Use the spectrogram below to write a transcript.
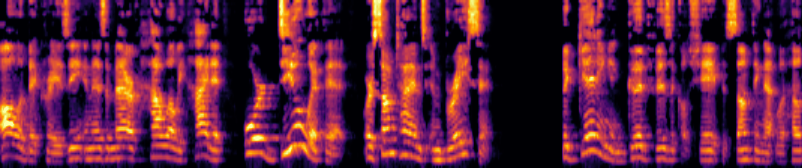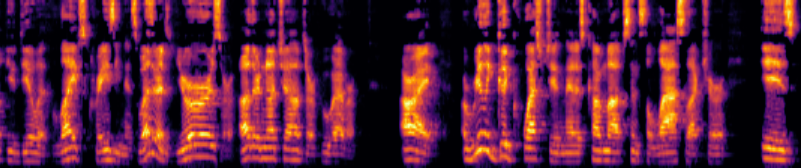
all a bit crazy, and as a matter of how well we hide it or deal with it, or sometimes embrace it. But getting in good physical shape is something that will help you deal with life's craziness, whether it's yours or other nut jobs or whoever. All right, a really good question that has come up since the last lecture is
